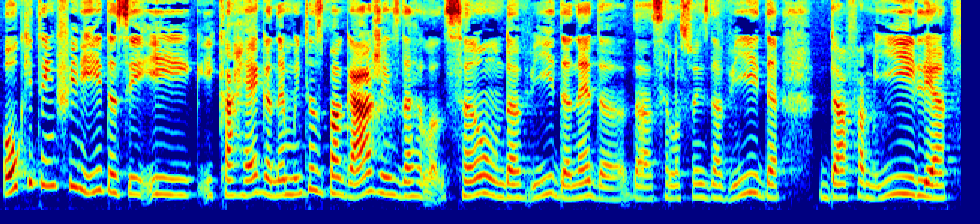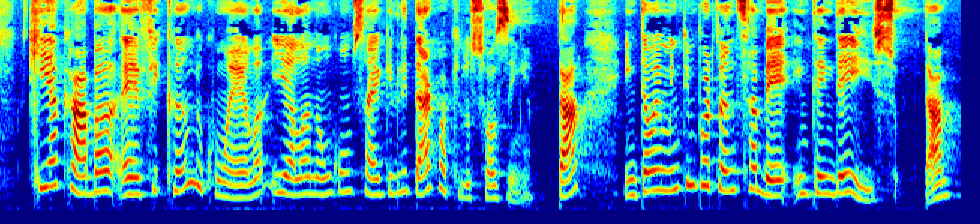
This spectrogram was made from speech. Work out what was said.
ou que tem feridas e, e, e carrega né, muitas bagagens da relação, da vida, né, da, das relações da vida vida, da família, que acaba é, ficando com ela e ela não consegue lidar com aquilo sozinha, tá? Então é muito importante saber entender isso, tá?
